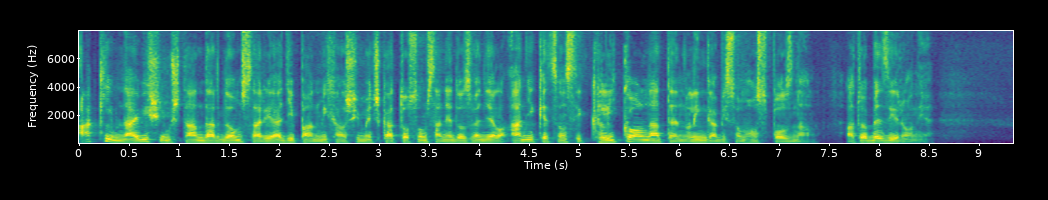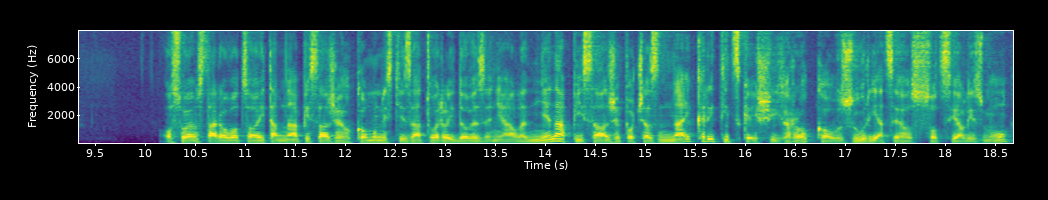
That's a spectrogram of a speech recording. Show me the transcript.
Akým najvyšším štandardom sa riadi pán Michal Šimečka, to som sa nedozvedel ani keď som si klikol na ten link, aby som ho spoznal. A to bez irónie. O svojom starom otcovi tam napísal, že ho komunisti zatvorili do väzenia, ale nenapísal, že počas najkritickejších rokov zúriaceho socializmu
